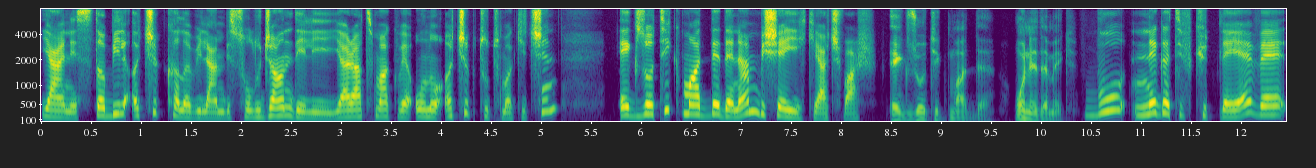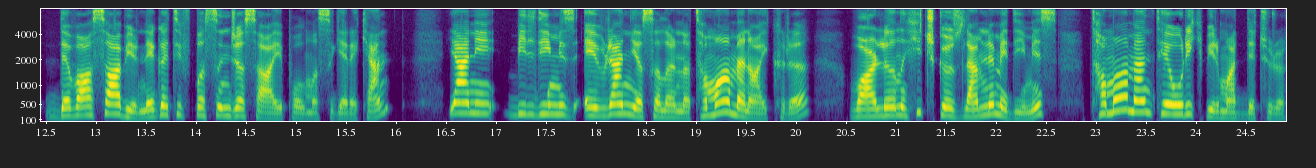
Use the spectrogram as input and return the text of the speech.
yani stabil açık kalabilen bir solucan deliği yaratmak ve onu açık tutmak için egzotik madde denen bir şeye ihtiyaç var. Egzotik madde. O ne demek? Bu negatif kütleye ve devasa bir negatif basınca sahip olması gereken, yani bildiğimiz evren yasalarına tamamen aykırı, varlığını hiç gözlemlemediğimiz tamamen teorik bir madde türü.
